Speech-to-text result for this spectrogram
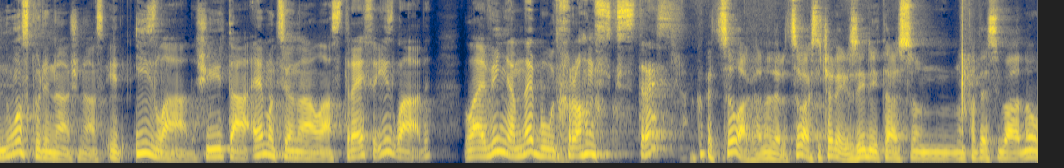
noskurināšanās ir izlāde, šī ir tā emocionālā stresa izlāde, lai viņam nebūtu chronisks stress. Kāpēc cilvēks tā nedara? Cilvēks taču arī ir zīdītājs un nu, patiesībā nu,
